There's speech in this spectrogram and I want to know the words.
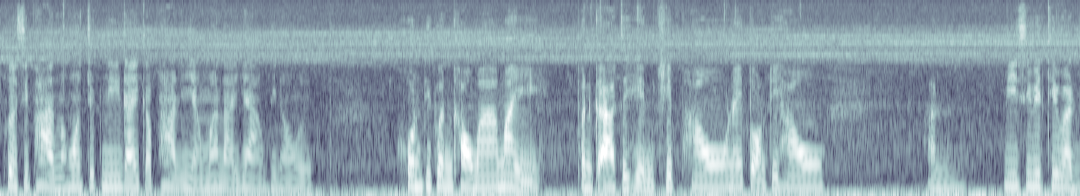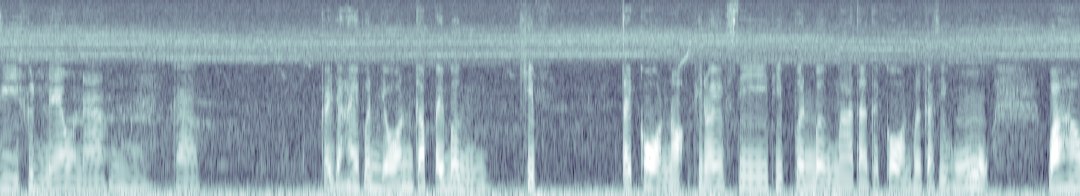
เพื่อสิผ่านมาฮอดจุดนี้ได้กับผ่านอีหยังมาหลายอย่างพี่น้องเอ้ยคนที่เพิ่นเข้ามาใหม่ เพิ่นก็อาจจะเห็นคลิปเฮาในตอนที่เฮา อันมีชีวิตที่ว่าดีขึ้นแล้วอะนะอืมก็ก็อยากให้เพิ่นย้อนกลับไปเบิ่งคลิปแต่ก่อนเนาะพี่น้อง FC ที่เพิ่นเบิ่งมาตั้งแต่ก่อนเพิ่นก็สิฮู้ว่าเฮา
